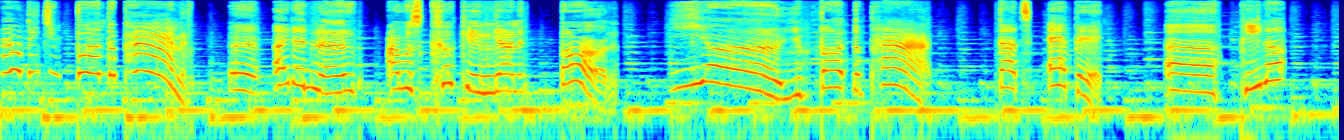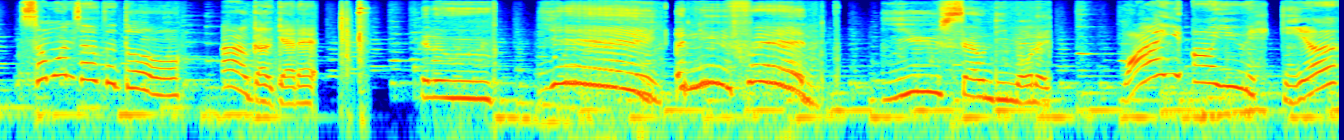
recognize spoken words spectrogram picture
How did you burn the pan? Uh, I don't know. I was cooking and it burned. Yo, you burnt the pan. That's epic. Uh, Peanut? Someone's at the door. I'll go get it. Hello. Yay! A new friend! You sound demonic. Why are you here?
